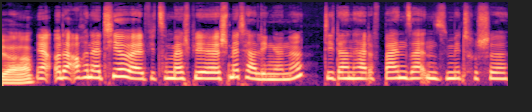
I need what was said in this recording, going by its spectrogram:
Ja. Ja, oder auch in der Tierwelt, wie zum Beispiel Schmetterlinge, ne? Die dann halt auf beiden Seiten symmetrische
